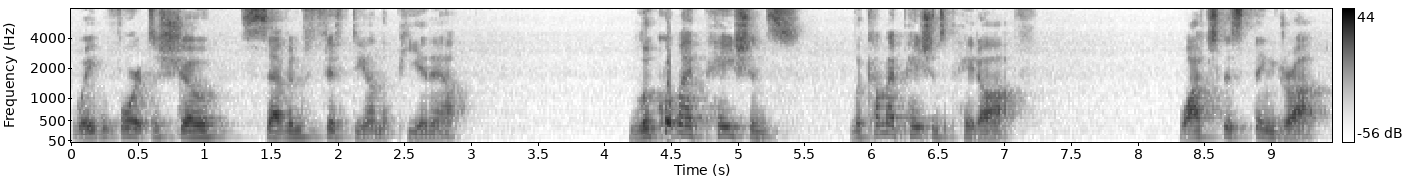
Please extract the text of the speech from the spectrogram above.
waiting for it to show 750 on the P&L. Look what my patience, look how my patience paid off. Watch this thing drop.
